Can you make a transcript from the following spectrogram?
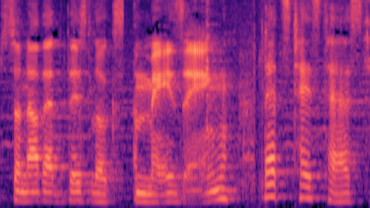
So now that this looks amazing, let's taste test.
